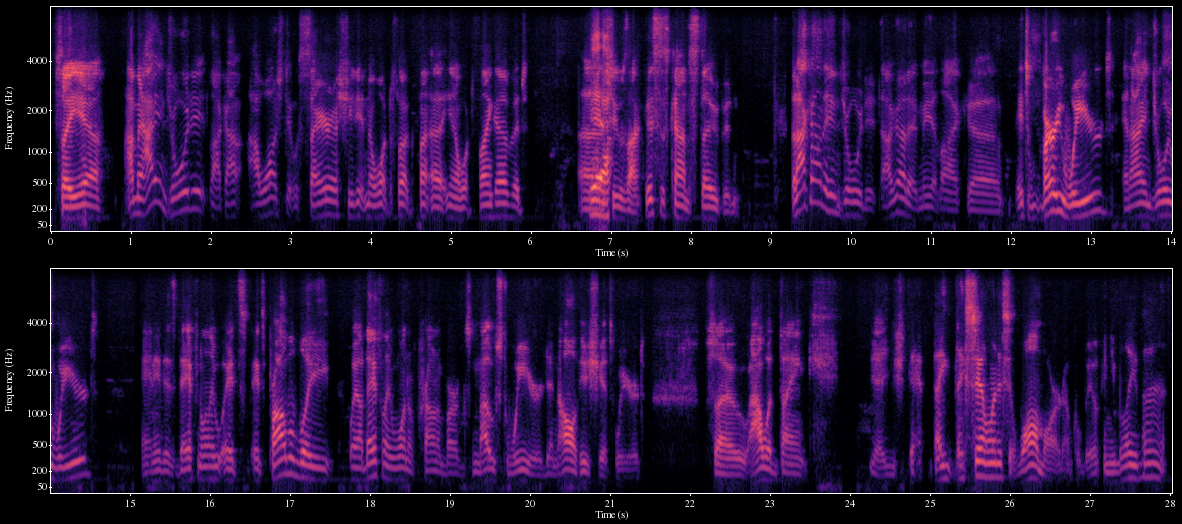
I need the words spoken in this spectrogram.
So yeah, I mean, I enjoyed it. Like I, I watched it with Sarah. She didn't know what to fuck, uh, you know, what to think of it. Uh, Yeah. She was like, "This is kind of stupid," but I kind of enjoyed it. I gotta admit, like, uh, it's very weird, and I enjoy weird, and it is definitely, it's, it's probably, well, definitely one of Cronenberg's most weird, and all of his shit's weird. So I would think, yeah, you should, they they selling this at Walmart, Uncle Bill. Can you believe that?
